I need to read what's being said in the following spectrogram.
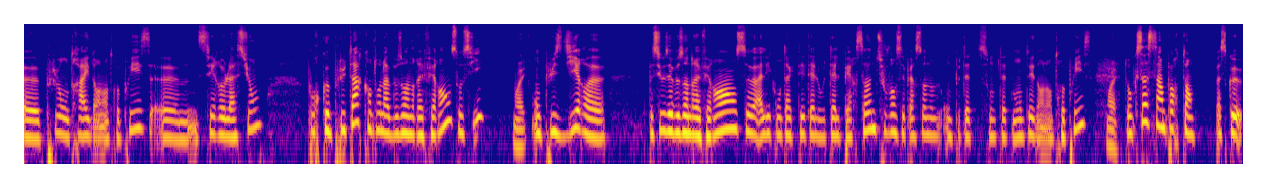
euh, plus on travaille dans l'entreprise, euh, ces relations pour que plus tard, quand on a besoin de références aussi, Ouais. on puisse dire, euh, bah, si vous avez besoin de références, allez contacter telle ou telle personne. Souvent, ces personnes ont peut-être, sont peut-être montées dans l'entreprise. Ouais. Donc ça, c'est important, parce que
